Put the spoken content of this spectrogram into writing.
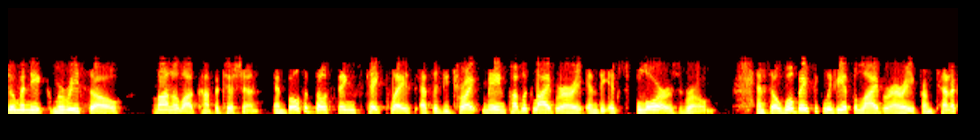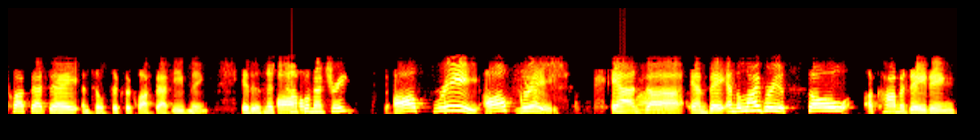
Dominique Morisseau monologue competition. And both of those things take place at the Detroit Main Public Library in the Explorers Room. And so we'll basically be at the library from 10 o'clock that day until 6 o'clock that evening. It is all complimentary? All free, all free. Yes and wow. uh, and they and the library is so accommodating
